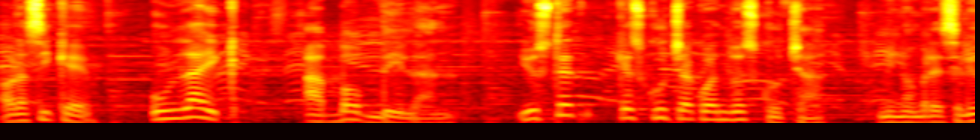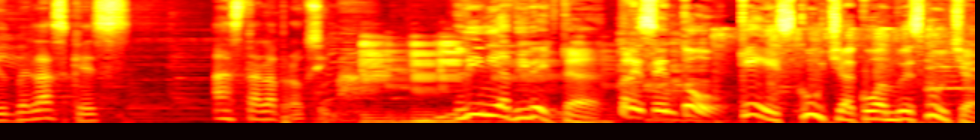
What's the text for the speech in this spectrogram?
Ahora sí que, un like a Bob Dylan. ¿Y usted qué escucha cuando escucha? Mi nombre es Eliud Velázquez. Hasta la próxima. Línea Directa presentó ¿Qué escucha cuando escucha?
